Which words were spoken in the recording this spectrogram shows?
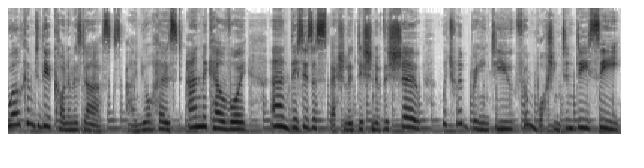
Welcome to The Economist Asks. I'm your host, Anne McElvoy, and this is a special edition of the show, which we're bringing to you from Washington, D.C.,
